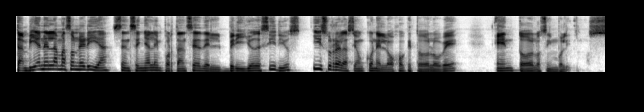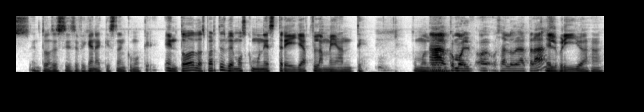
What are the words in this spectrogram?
También en la masonería se enseña la importancia del brillo de Sirius y su relación con el ojo que todo lo ve en todos los simbolismos. Entonces, si se fijan, aquí están como que en todas las partes vemos como una estrella flameante. Como lo- Ah, como el, o sea, lo de atrás. el brillo, ajá.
